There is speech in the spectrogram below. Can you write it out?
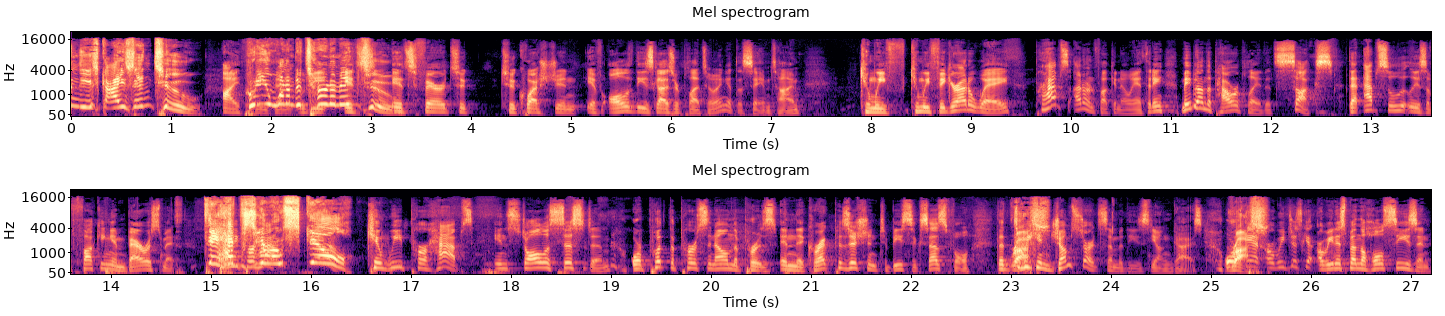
turn these guys into? I Who do you want that him to turn be- them it's, into? It's fair to to question if all of these guys are plateauing at the same time. Can we can we figure out a way? Perhaps I don't fucking know, Anthony. Maybe on the power play that sucks. That absolutely is a fucking embarrassment. they Can have we zero perhaps- skill. Can we perhaps install a system or put the personnel in the in the correct position to be successful that we can jumpstart some of these young guys? Or Russ. Are we just get, are we going to spend the whole season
